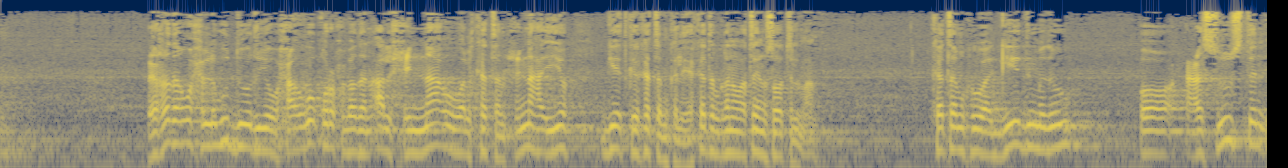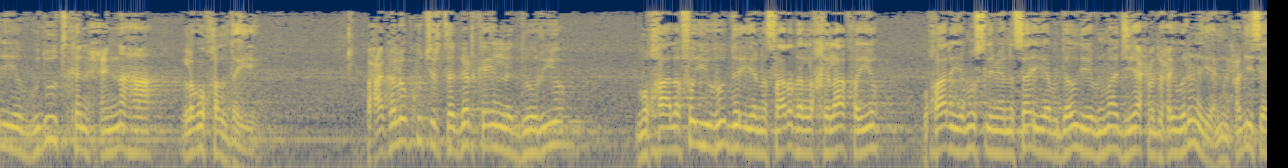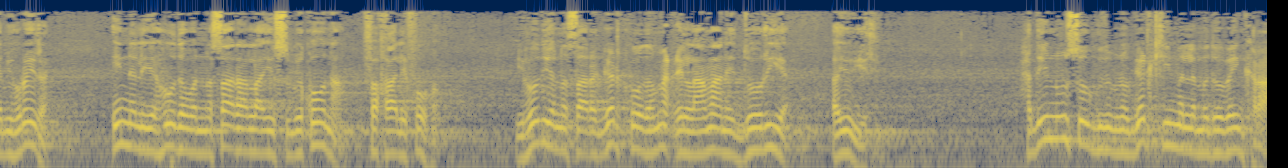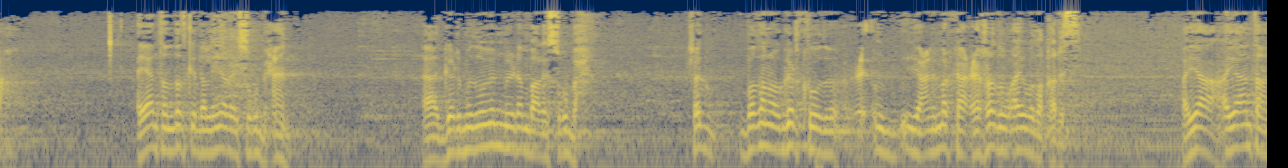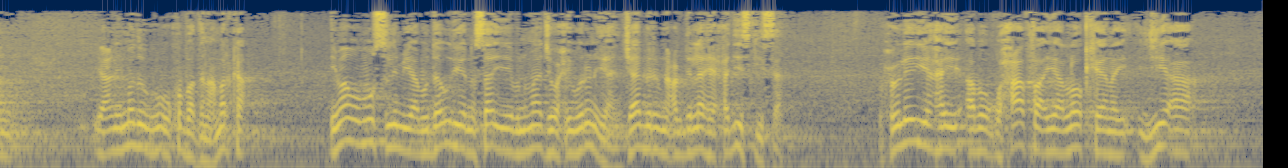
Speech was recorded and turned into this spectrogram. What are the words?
ciradan wax lagu dooriyo waxaa ugu qurux badan alxinaa'u waalkatam xinaha iyo geedka katamka leeyahay katamkana waataynu soo tilmaamay. Katamku waa geed madow oo casuustan iyo guduudkan xinnaha lagu khaldayay. Waxaa kaloo ku jirta garhka in la dooriyo mukhaalafo yuhuudda iyo nasaarada la khilaafayo. Bukhaari iyo muslim iyo nasa'i iyo abu dawud iyo ibnu maaja iyo axmed waxay min xadiisi abi hurayra ina alyahuuda waannasaara laa yusbiquuna fakhaalifuuhum yahuud iyo nasaara garhkooda ma cilaamaane dooriya ayuu yidhi. Haddaynu u soo gudubno garhkii ma la madoobayn karaa. Ayaantan dadkii dhallinyara isugu baxeen. Garhmadoobe miidhan baa la ysugu baxa. Rag badanoo garhkooda yani markaa ciradu ay wada qaris ayaa ayaantan yani madowgu uu ku badnaa. Marka imaamu muslim iyo abu daawuud iyo nasaa'i iyo ibnu waxay warinayaan jaabir ibni cabdilaahi xadiiskiisa wuxuu leeyahay abu quxaafa ayaa loo keenay ji'a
